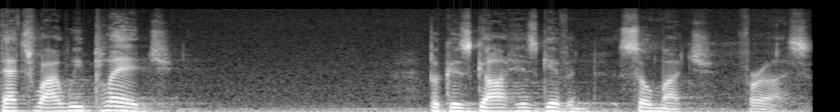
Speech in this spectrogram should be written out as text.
That's why we pledge. Because God has given so much for us.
